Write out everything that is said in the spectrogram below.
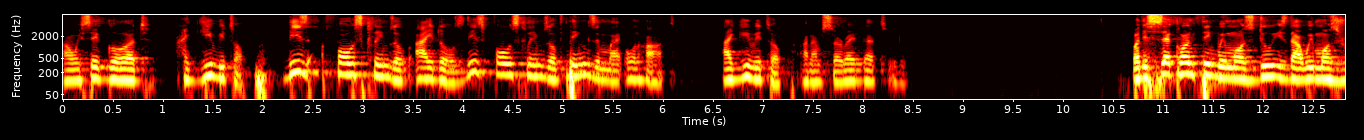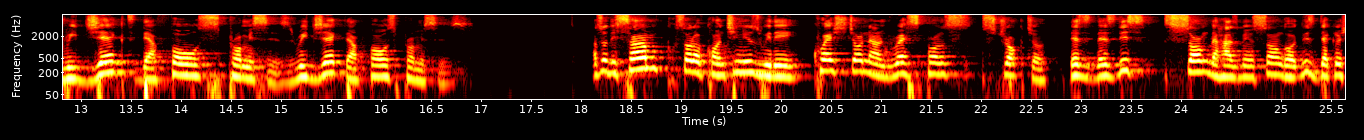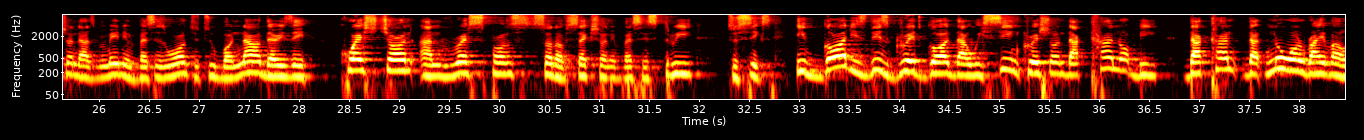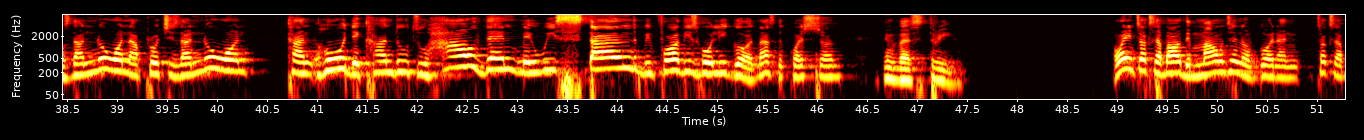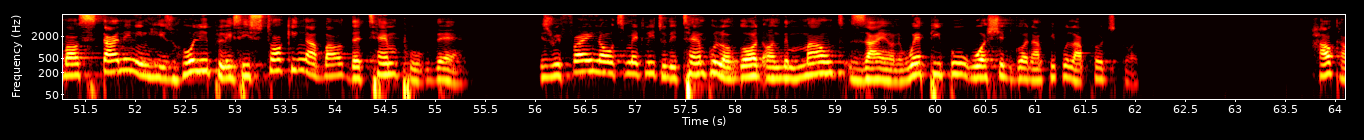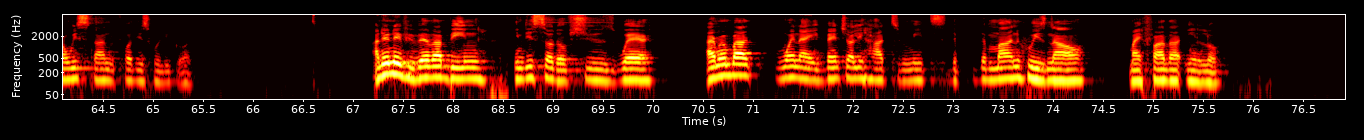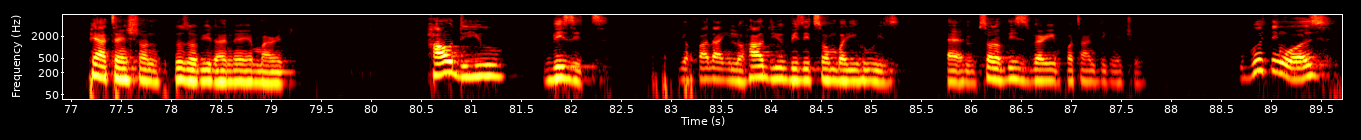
and we say, God, I give it up. These false claims of idols, these false claims of things in my own heart, I give it up and I'm surrendered to you. But the second thing we must do is that we must reject their false promises. Reject their false promises. And so the psalm sort of continues with a question and response structure. There's, there's this song that has been sung, or this declaration that has been made in verses 1 to 2, but now there is a question and response sort of section in verses 3 to 6. If God is this great God that we see in creation that cannot be, that can that no one rivals, that no one approaches, that no one can hold a candle to, how then may we stand before this holy God? That's the question in verse 3. When he talks about the mountain of God and talks about standing in his holy place, he's talking about the temple there. He's referring ultimately to the temple of God on the Mount Zion, where people worship God and people approach God. How can we stand before this holy God? I don't know if you've ever been in this sort of shoes where I remember when I eventually had to meet the, the man who is now my father in law. Pay attention, those of you that are married. How do you visit your father in law? How do you visit somebody who is um, sort of this very important dignitary? The good thing was,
